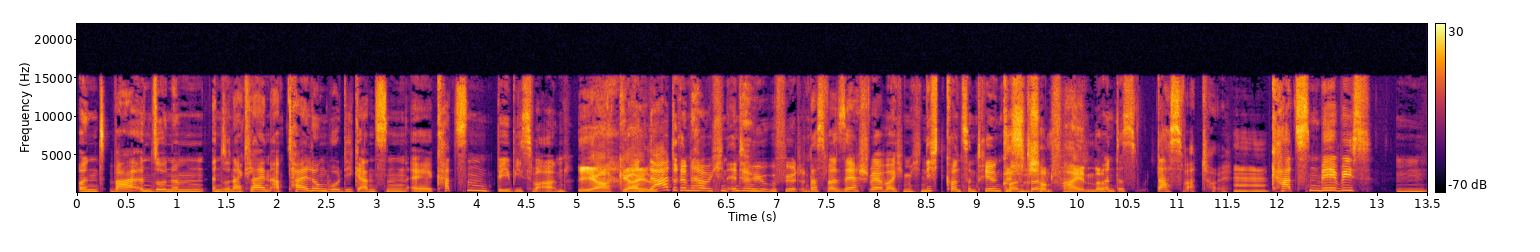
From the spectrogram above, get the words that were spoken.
und war in so einem, in so einer kleinen Abteilung, wo die ganzen äh, Katzenbabys waren. Ja, geil. Und da drin habe ich ein Interview geführt und das war sehr schwer, weil ich mich nicht konzentrieren konnte. sind schon fein, ne? Und das, das war toll. Katzenbabys, mh,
